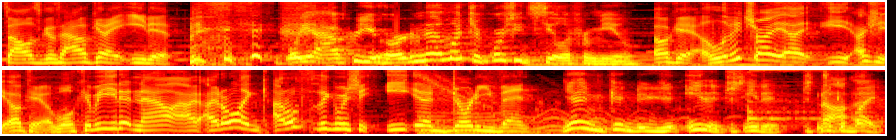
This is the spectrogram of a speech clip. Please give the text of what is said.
So I was gonna how can I eat it? well, yeah. After you hurt him that much, of course he'd steal it from you. okay, let me try. Uh, eat. Actually, okay. Well, can we eat it now? I, I don't like. I don't think we should eat in a dirty vent. Yeah, you can, you can eat it. Just eat it. Just take a bite.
